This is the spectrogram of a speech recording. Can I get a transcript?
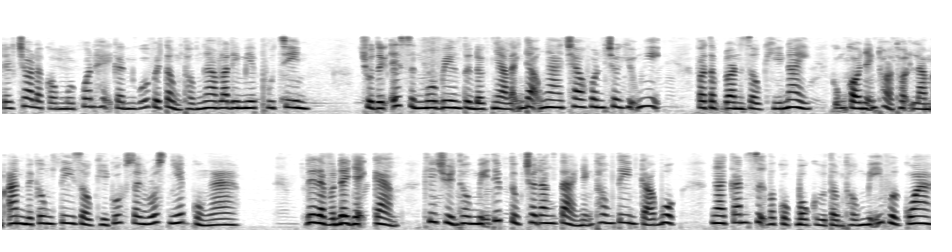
được cho là có mối quan hệ gần gũi với Tổng thống Nga Vladimir Putin. Chủ tịch ExxonMobil từng được nhà lãnh đạo Nga trao huân chương hữu nghị và tập đoàn dầu khí này cũng có những thỏa thuận làm ăn với công ty dầu khí quốc doanh Rosneft của Nga. Đây là vấn đề nhạy cảm khi truyền thông Mỹ tiếp tục cho đăng tải những thông tin cáo buộc Nga can dự vào cuộc bầu cử Tổng thống Mỹ vừa qua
